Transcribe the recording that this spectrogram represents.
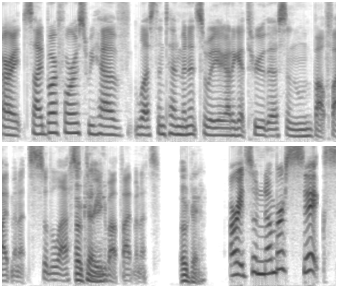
All right, sidebar for us. We have less than 10 minutes, so we got to get through this in about five minutes. So the last three Okay. in about five minutes. Okay. All right, so number six,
